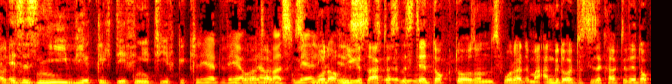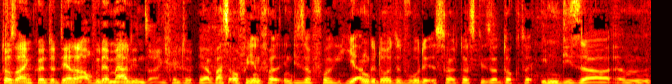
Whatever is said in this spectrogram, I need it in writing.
also es ist nie wirklich definitiv geklärt, wer oder sagen, was es Merlin wurde auch nie ist. gesagt, das Ähm, ist der Doktor, sondern es wurde halt immer angedeutet, dass dieser Charakter der Doktor sein könnte, der dann auch wieder Merlin sein könnte. Ja, was auf jeden Fall in dieser Folge hier angedeutet wurde, ist halt, dass dieser Doktor in dieser ähm,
